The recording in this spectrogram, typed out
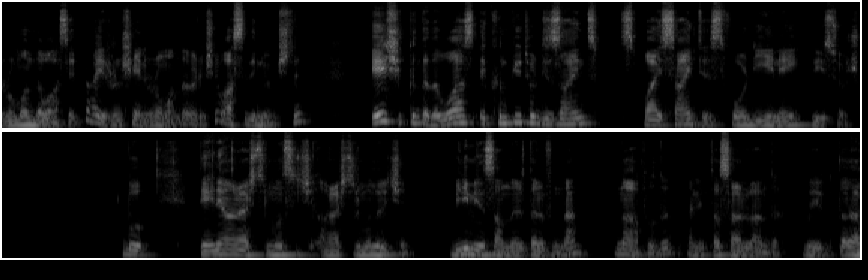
romanında bahsetti. Hayır Shelley'nin romanında öyle bir şey bahsedilmemişti. E şıkkında da was a computer designed by scientists for DNA research. Bu DNA araştırması için, araştırmalar için bilim insanları tarafından ne yapıldı? Hani tasarlandı. Daha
